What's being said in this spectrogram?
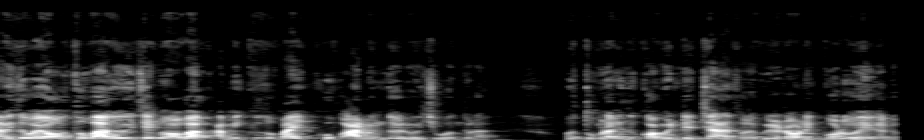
আমি তো ভাই অতবাক হয়েছি, আমি অবাক, আমি কিন্তু ভাই খুব আনন্দ রয়েছি বন্ধুরা। তোমরা কিন্তু কমেন্টে জানাতে পারো ভিডিওটা অনেক বড় হয়ে গেল।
